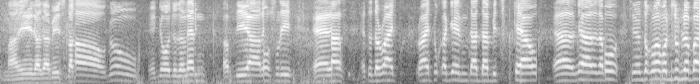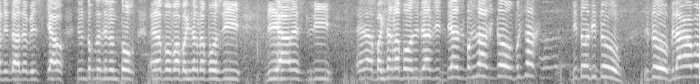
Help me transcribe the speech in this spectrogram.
Money Dadabis. Now, go. And go to the left of the uh, mostly. And, and to the right. Right hook again, Dadabits Kyaw. Ayan nga, na po, sinuntok naman, zoom naman ni Dadabits Kyaw. Sinuntok na sinuntok. Ayan po, babagsak na po si DRS Lee. Ayan na, bagsak na po si DRS. DRS, bagsak, go, bagsak. Dito, dito. Dito, bilangan mo,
